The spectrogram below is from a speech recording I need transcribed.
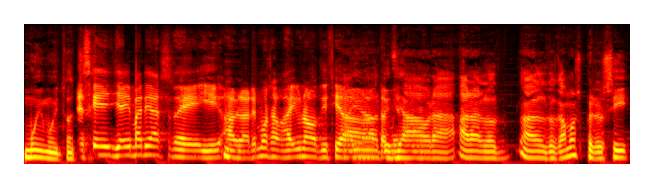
Muy, muy tochos. Es que ya hay varias, eh, y mm. hablaremos, hay una noticia. Hay una noticia ahora, ahora lo, ahora lo tocamos, pero sí.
